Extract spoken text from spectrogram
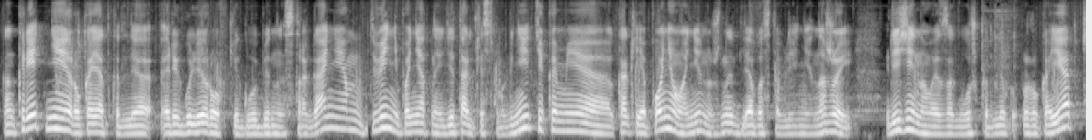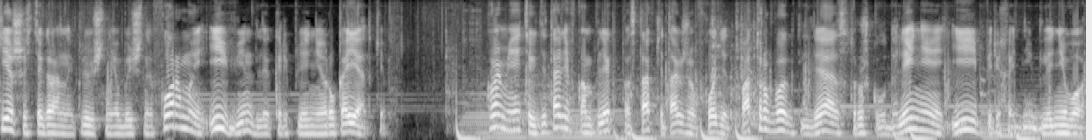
Конкретнее, рукоятка для регулировки глубины строгания, две непонятные детальки с магнитиками, как я понял, они нужны для выставления ножей, резиновая заглушка для рукоятки, шестигранный ключ необычной формы и винт для крепления рукоятки. Кроме этих деталей в комплект поставки также входит патрубок для стружка удаления и переходник для него.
